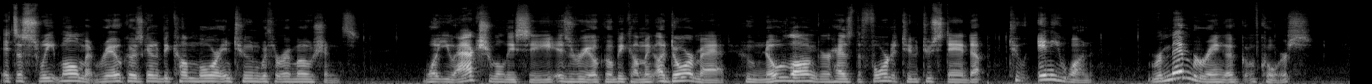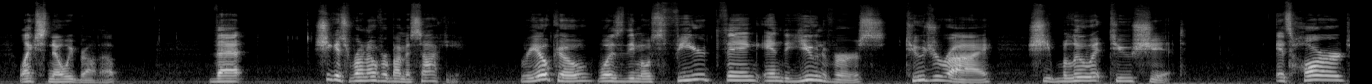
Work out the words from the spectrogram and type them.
it's a sweet moment. Ryoko's going to become more in tune with her emotions. What you actually see is Ryoko becoming a doormat who no longer has the fortitude to stand up to anyone. Remembering, of course, like Snowy brought up, that she gets run over by Misaki. Ryoko was the most feared thing in the universe to Jurai. She blew it to shit. It's hard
